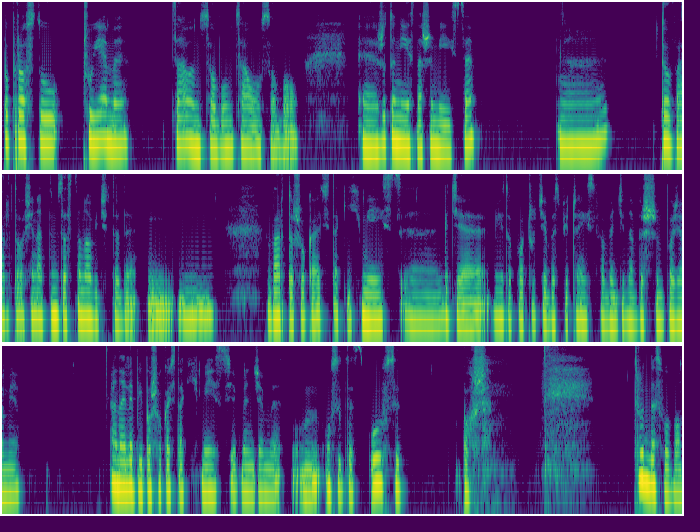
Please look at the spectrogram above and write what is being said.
po prostu czujemy całym sobą, całą sobą, yy, że to nie jest nasze miejsce, yy, to warto się nad tym zastanowić wtedy i, i warto szukać takich miejsc, gdzie, gdzie to poczucie bezpieczeństwa będzie na wyższym poziomie. A najlepiej poszukać takich miejsc, gdzie będziemy mm, usyte, usy, Boże. Trudne słowo.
